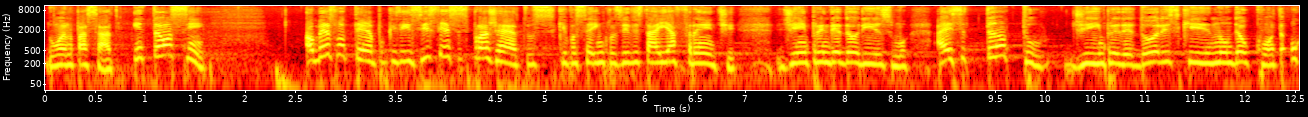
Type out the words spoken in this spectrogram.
do ano passado. Então, assim, ao mesmo tempo que existem esses projetos, que você inclusive está aí à frente, de empreendedorismo, há esse tanto de empreendedores que não deu conta. O,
